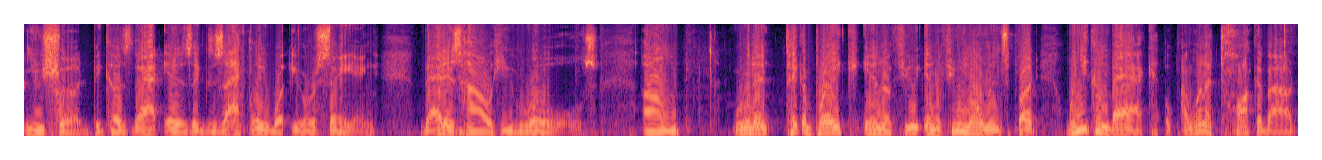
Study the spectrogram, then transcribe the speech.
you should because that is exactly what you're saying. That is how he rolls. Um, we're going to take a break in a few in a few moments, but when you come back, I want to talk about.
